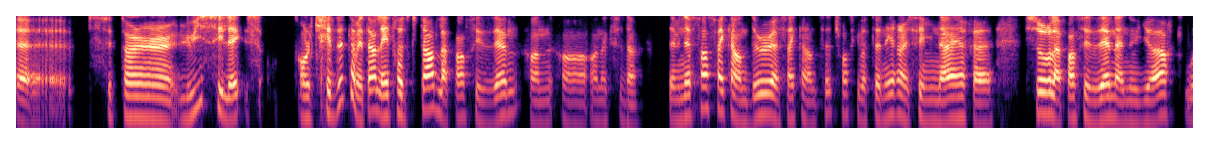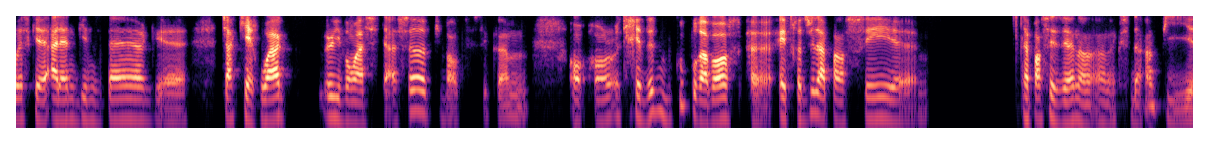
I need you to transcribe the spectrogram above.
Euh, c'est un. Lui, on le crédite comme étant l'introducteur de la pensée zen en, en, Occident. De 1952 à 57, je pense qu'il va tenir un séminaire euh, sur la pensée zen à New York, où est-ce que Allen Ginsberg, euh, Jack Kerouac, eux, ils vont assister à ça. Puis bon, c'est comme. On, le crédite beaucoup pour avoir introduit la pensée, la pensée zen en, en Occident. Puis,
